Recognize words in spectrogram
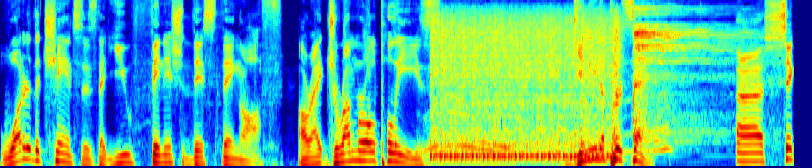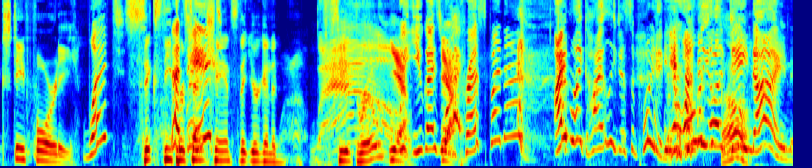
what are the chances that you finish this thing off? All right, drum roll, please. Give me the percent. Uh, 60 40. what? 60% That's it? chance that you're going to see it through? Yeah. Wait, you guys are Yeah. impressed by that? I'm like highly disappointed. You're only on day oh. nine.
